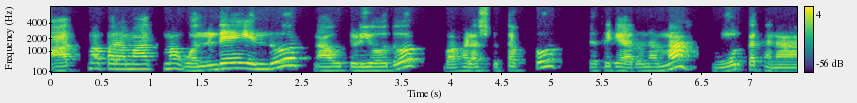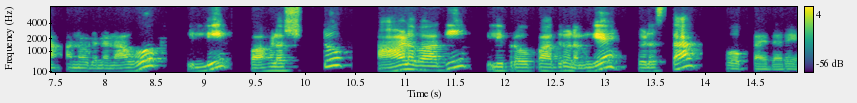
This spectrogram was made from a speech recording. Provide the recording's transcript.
ಆತ್ಮ, ಪರಮಾತ್ಮ ಒಂದೇ ಎಂದು ನಾವು ತಿಳಿಯೋದು ಬಹಳಷ್ಟು ತಪ್ಪು. ಜೊತೆಗೆ ಅದು ನಮ್ಮ ಮೂರ್ಖತನ ಅನ್ನೋದನ್ನ ನಾವು ಇಲ್ಲಿ ಬಹಳಷ್ಟು ಆಳವಾಗಿ ಇಲ್ಲಿ ಪ್ರಭುಪಾದ್ರು ನಮ್ಗೆ ತಿಳಿಸ್ತಾ ಹೋಗ್ತಾ ಇದ್ದಾರೆ.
